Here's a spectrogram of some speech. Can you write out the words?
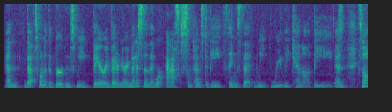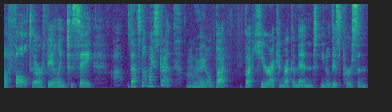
And that's one of the burdens we bear in veterinary medicine that we're asked sometimes to be things that we really cannot be. And it's not a fault or a failing to say, "Uh, that's not my strength, you know, but but here I can recommend, you know, this person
